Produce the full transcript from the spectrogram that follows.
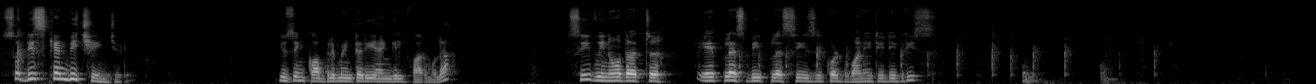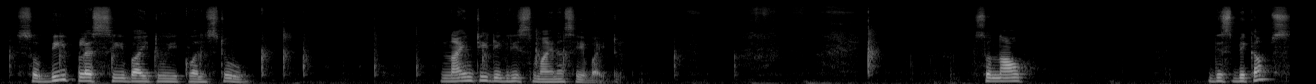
So, this can be changed. using complementary angle formula. See we know that uh, a plus b plus c is equal to 180 degrees. So b plus c by 2 equals to 90 degrees minus a by 2. So now this becomes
